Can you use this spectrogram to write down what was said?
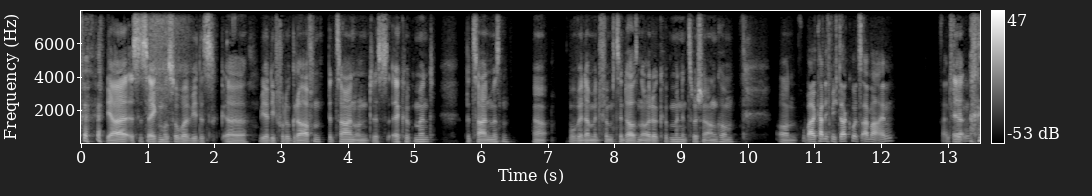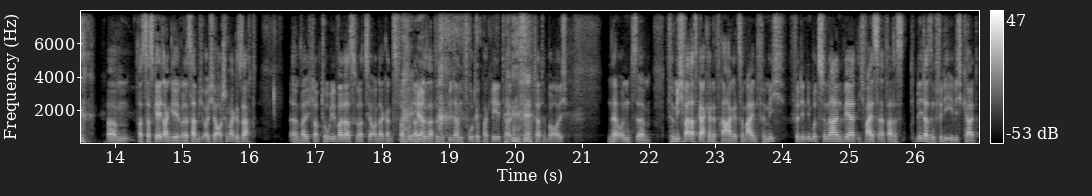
ja es ist irgendwo so, weil wir das, äh, wir die Fotografen bezahlen und das Equipment bezahlen müssen. Ja, wo wir dann mit 15.000 Euro Equipment inzwischen ankommen. Und Wobei kann ich mich da kurz einmal ein, einfügen, ja. ähm, was das Geld angeht, weil das habe ich euch ja auch schon mal gesagt, ähm, weil ich glaube, Tobi war das, du hast ja auch da ganz verwundert ja. gesagt, dass ich wieder ein Fotopaket halt gesucht hatte bei euch. Ne, und ähm, für mich war das gar keine Frage. Zum einen für mich, für den emotionalen Wert. Ich weiß einfach, dass Bilder sind für die Ewigkeit.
